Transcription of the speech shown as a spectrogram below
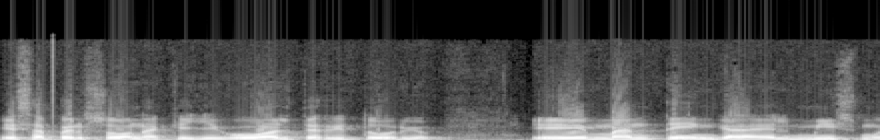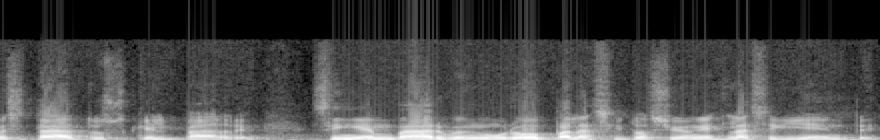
esa persona que llegó al territorio eh, mantenga el mismo estatus que el padre. Sin embargo, en Europa la situación es la siguiente.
